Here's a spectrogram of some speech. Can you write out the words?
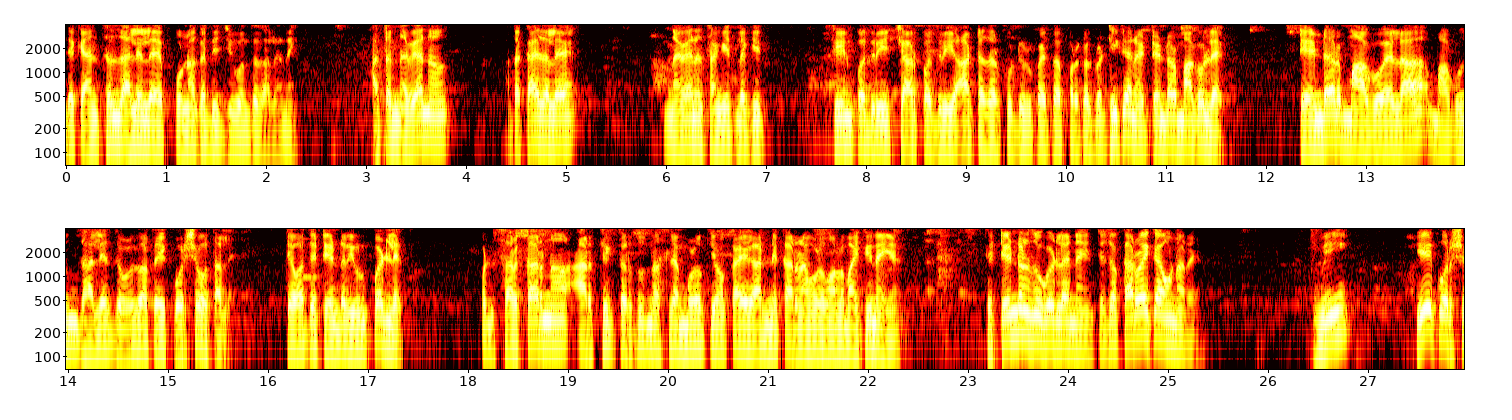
जे कॅन्सल झालेलं आहे पुन्हा कधी जिवंत झालं नाही. आता नव्यानं आता काय झालं आहे नव्यानं सांगितलं की तीन पदरी चार पदरी आठ हजार कोटी रुपयाचा प्रकल्प ठीक आहे ना? टेंडर मागवलं आहे टेंडर मागवायला मागून झाले जवळजवळ आता एक वर्ष होत आलं आहे तेव्हा ते टेंडर येऊन पडलेत. पण सरकारनं आर्थिक तरतूद नसल्यामुळं किंवा काही अन्य कारणामुळं मला माहिती नाही आहे ते टेंडरच उघडलं नाही त्याच्यावर कारवाई काय होणार आहे? तुम्ही एक वर्ष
